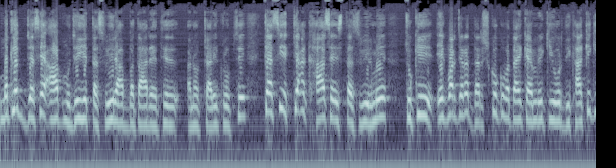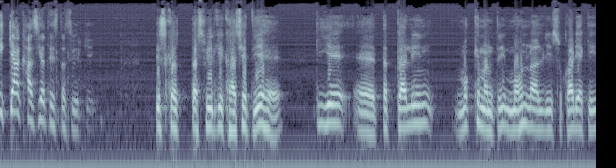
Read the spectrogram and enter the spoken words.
मतलब जैसे आप मुझे ये तस्वीर आप बता रहे थे अनौपचारिक रूप से, कैसी है क्या खास है इस तस्वीर में? चूँकि एक बार जरा दर्शकों को बताएँ, कैमरे की ओर दिखा के कि क्या खासियत है इस तस्वीर की? इस तस्वीर की खासियत ये है कि ये तत्कालीन मुख्यमंत्री मोहनलाल जी सुकाड़िया की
